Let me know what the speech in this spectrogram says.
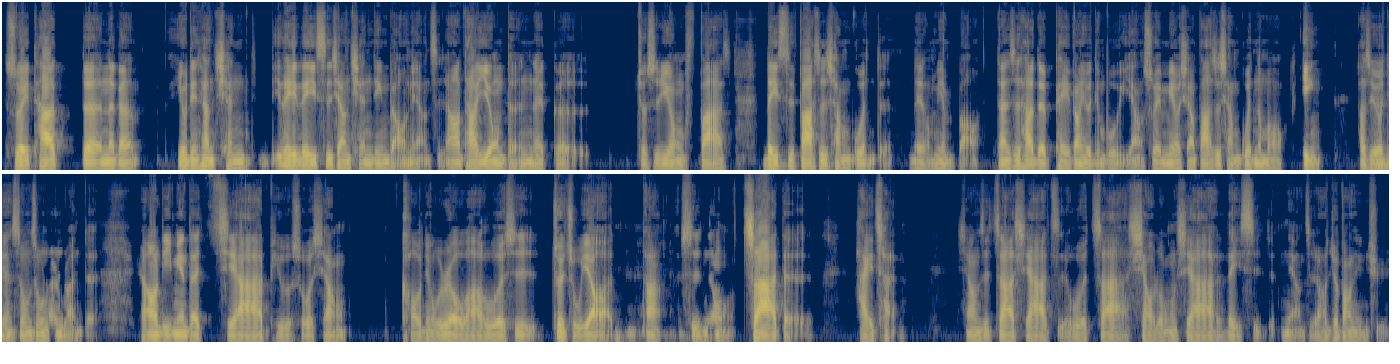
所以它的那个有点像前类类似像前顶堡那样子，然后它用的那个就是用法类似法式长棍的那种面包，但是它的配方有点不一样，所以没有像法式长棍那么硬。它是有点松松软软的，然后里面再加，比如说像烤牛肉啊，或者是最主要啊，它是那种炸的海产，像是炸虾子或者炸小龙虾类似的那样子，然后就放进去，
